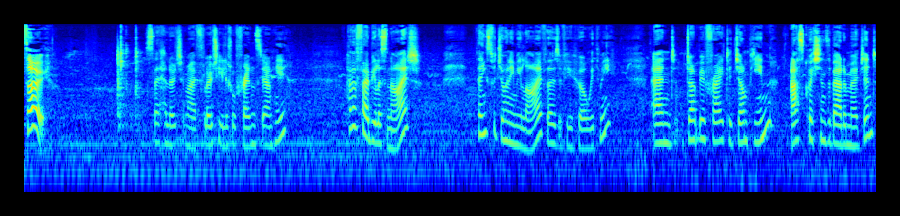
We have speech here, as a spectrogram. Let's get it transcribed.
So, say hello to my floaty little friends down here. Have a fabulous night. Thanks for joining me live, those of you who are with me. And don't be afraid to jump in, ask questions about Emergent,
